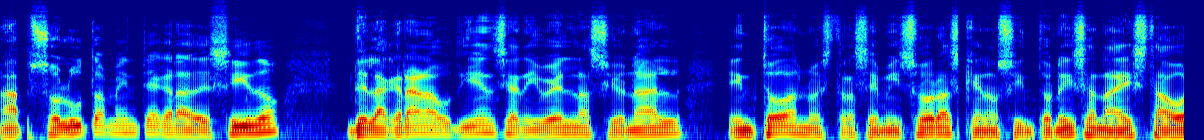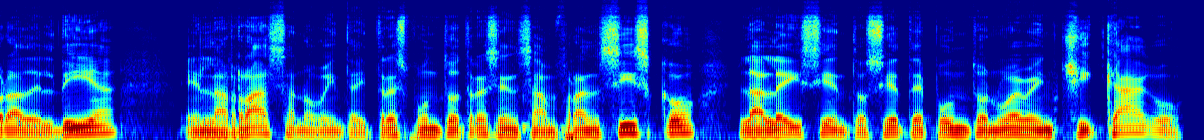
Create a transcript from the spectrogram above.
absolutamente agradecido de la gran audiencia a nivel nacional en todas nuestras emisoras que nos sintonizan a esta hora del día, en La Raza 93.3 en San Francisco, La Ley 107.9 en Chicago,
